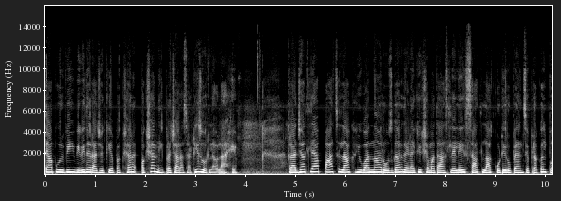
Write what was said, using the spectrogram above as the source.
त्यापूर्वी विविध राजकीय पक्षांनी प्रचारासाठी जोर लावला आहे. राज्यातल्या पाच लाख युवांना रोजगार देण्याची क्षमता असलेले सात लाख कोटी रुपयांचे प्रकल्प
